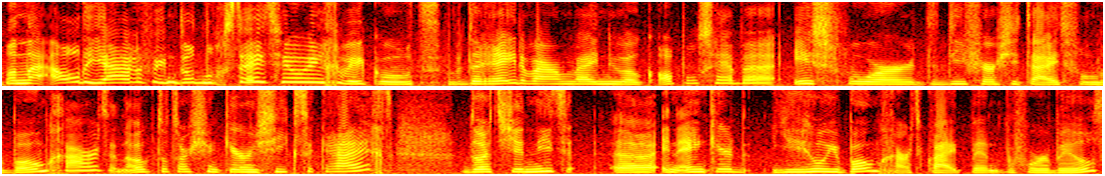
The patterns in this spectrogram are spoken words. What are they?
want na al die jaren vind ik dat nog steeds heel ingewikkeld. De reden waarom wij nu ook appels hebben, is voor de diversiteit van de boomgaard. En ook dat als je een keer een ziekte krijgt, dat je niet uh, in één keer je heel je boomgaard kwijt bent, bijvoorbeeld.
